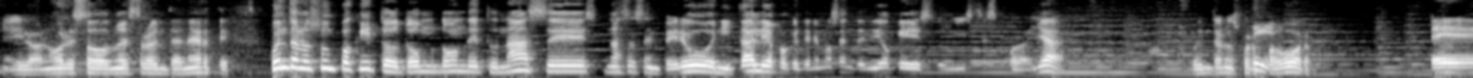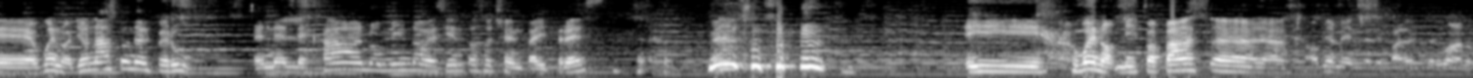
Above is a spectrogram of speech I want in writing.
El honor es todo nuestro en tenerte. Cuéntanos un poquito dónde tú naces, naces en Perú, en Italia, porque tenemos entendido que estuviste por allá. Cuéntanos, por favor. Eh, bueno, yo nazco en el Perú, en el lejano 1983. y bueno, mis papás, eh, obviamente de padres peruanos.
